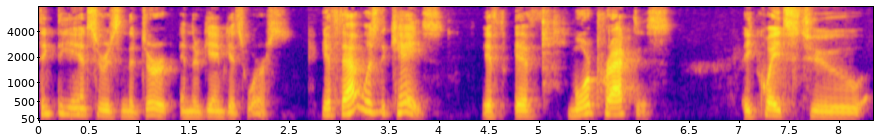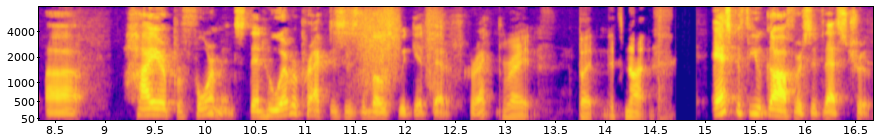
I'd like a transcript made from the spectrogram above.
think the answer is in the dirt, and their game gets worse? If that was the case, if if more practice equates to uh, higher performance, then whoever practices the most would get better. Correct? Right, but it's not. Ask a few golfers if that's true.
